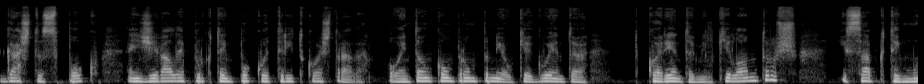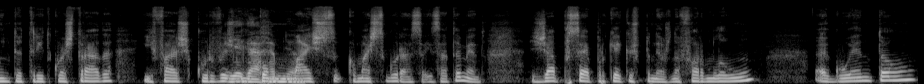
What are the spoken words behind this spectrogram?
gasta-se pouco. Em geral é porque tem pouco atrito com a estrada. Ou então compra um pneu que aguenta 40 mil quilómetros e sabe que tem muito atrito com a estrada e faz curvas e com mais, com mais segurança. Exatamente. Já percebe porque é que os pneus na Fórmula 1 aguentam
